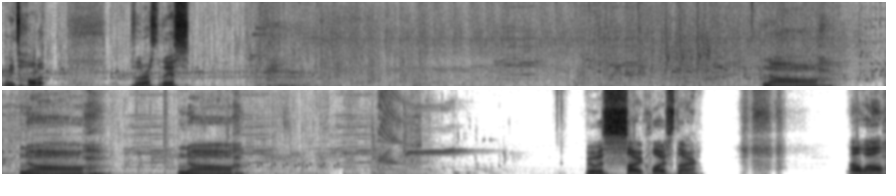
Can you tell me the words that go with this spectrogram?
We need to hold it for the rest of this. No. No. No. We were so close though. Oh well.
